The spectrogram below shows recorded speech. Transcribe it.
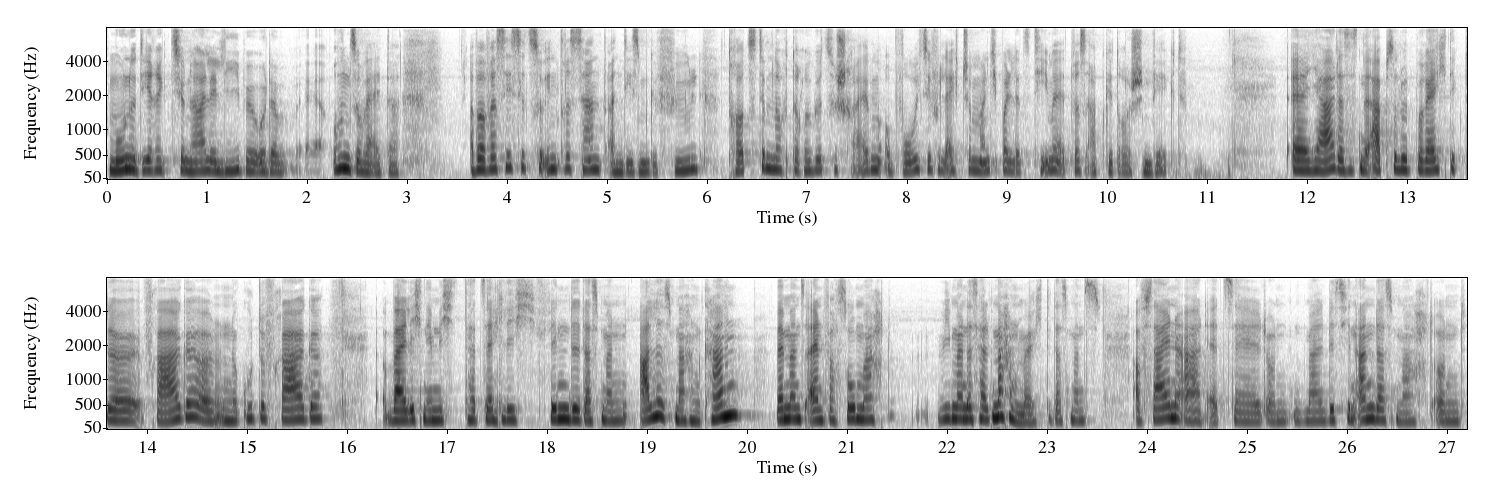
monodirektionale Liebe oder äh, und so weiter. Aber was ist jetzt so interessant an diesem Gefühl, trotzdem noch darüber zu schreiben, obwohl sie vielleicht schon manchmal als Thema etwas abgedroschen wirkt? Äh, ja, das ist eine absolut berechtigte Frage, eine gute Frage weil ich nämlich tatsächlich finde, dass man alles machen kann, wenn man es einfach so macht, wie man das halt machen möchte, dass man es auf seine Art erzählt und mal ein bisschen anders macht. Und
